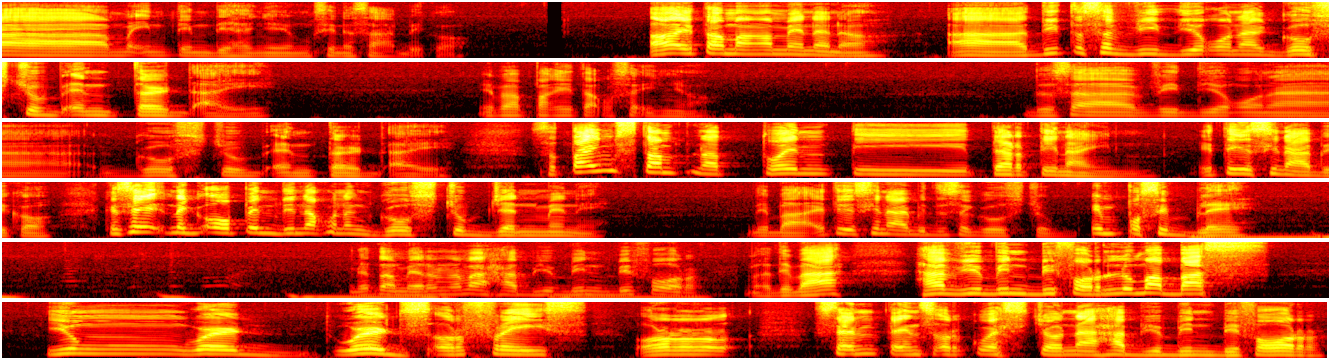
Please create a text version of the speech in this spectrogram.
maintindihan nyo yung sinasabi ko. Ah, ito mga men, ano, ah, dito sa video ko na Ghost Tube and Third Eye, ipapakita ko sa inyo. Do sa video ko na Ghost Tube and Third Eye. Sa timestamp na 2039, ito yung sinabi ko. Kasi nag-open din ako ng Ghost Tube dyan, men eh. 'Di ba? Ito yung sinabi do sa Ghost Tube. Imposible. Ito, meron naman, have you been before? 'Di ba? Have you been before? Lumabas yung word words or phrase or sentence or question na have you been before?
